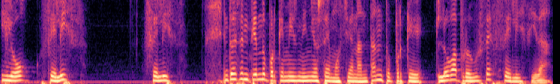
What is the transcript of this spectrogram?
y luego feliz, feliz. Entonces entiendo por qué mis niños se emocionan tanto, porque Loba produce felicidad,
